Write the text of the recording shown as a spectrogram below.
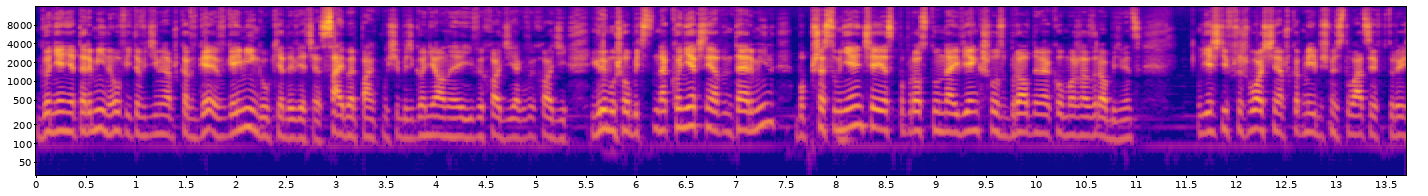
gonienie terminów i to widzimy na przykład w, ge w gamingu, kiedy wiecie, cyberpunk musi być goniony i wychodzi jak wychodzi. I gry muszą być na koniecznie na ten termin, bo przesunięcie jest po prostu największą zbrodnią, jaką można zrobić, więc jeśli w przyszłości na przykład mielibyśmy sytuację, w której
